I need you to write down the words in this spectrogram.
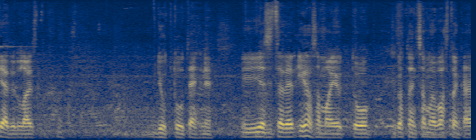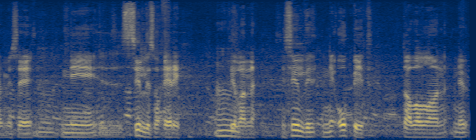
tietynlaista juttua tehnyt, ja sitten sä teet ihan sama juttu, sä kohtaa niitä samoja vastoinkäymisiä, mm. niin silti se on eri mm. tilanne. Niin silti ne opit tavallaan, ne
